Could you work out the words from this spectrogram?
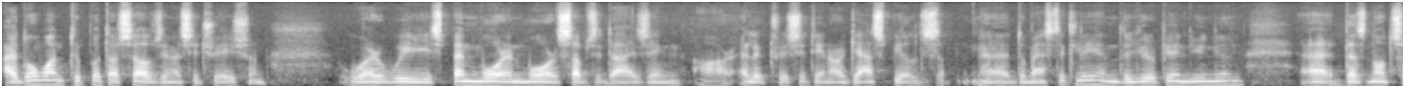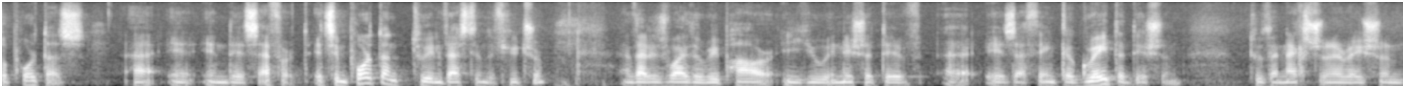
I don't want to put ourselves in a situation where we spend more and more subsidizing our electricity and our gas bills uh, domestically and the European Union uh, does not support us uh, in, in, this effort. It's important to invest in the future and that is why the Repower EU initiative uh, is, I think, a great addition to the next generation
